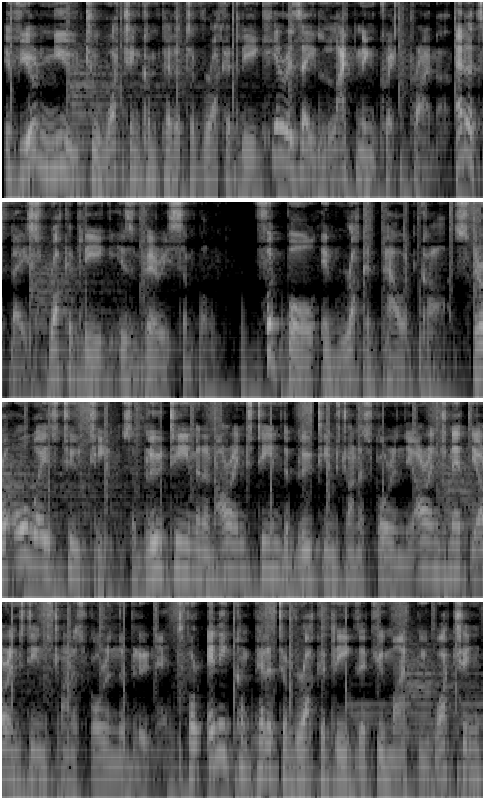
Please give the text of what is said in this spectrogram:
If you're new to watching competitive Rocket League, here is a lightning quick primer. At its base, Rocket League is very simple. Football in rocket powered cars. There are always two teams a blue team and an orange team. The blue team's trying to score in the orange net, the orange team's trying to score in the blue net. For any competitive Rocket League that you might be watching,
